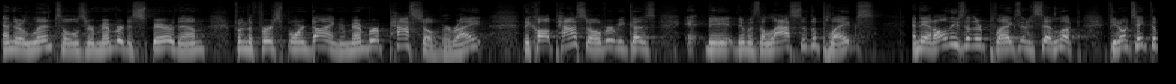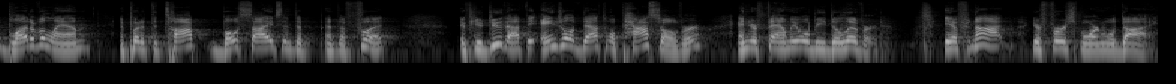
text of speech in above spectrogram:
and their lentils. Remember to spare them from the firstborn dying. Remember Passover, right? They call it Passover because it was the last of the plagues, and they had all these other plagues, and it said, look, if you don't take the blood of a lamb and put it at the top, both sides, and the, at the foot, if you do that, the angel of death will pass over and your family will be delivered. If not, your firstborn will die.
